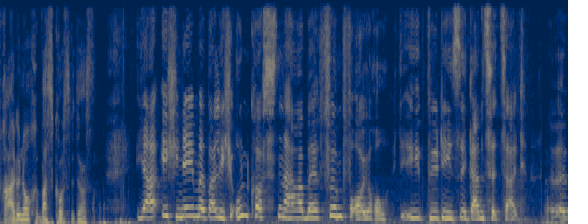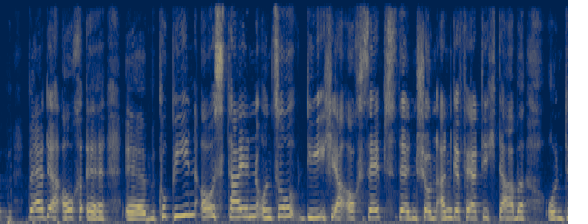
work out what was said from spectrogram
Frage noch, was kostet das? Ja, ich nehme, weil ich Unkosten habe, 5 Euro für diese ganze Zeit äh, werde auch äh, äh, Kopien austeilen und so, die ich ja auch selbst denn schon angefertigt habe. Und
